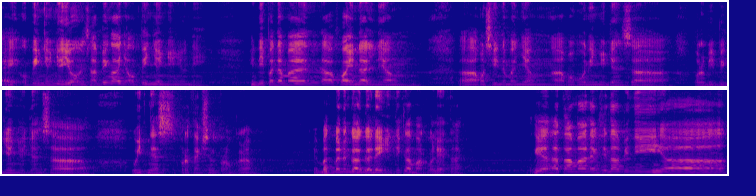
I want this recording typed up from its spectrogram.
ay opinion niya yun sabi nga niya opinion niya yun eh hindi pa naman ah, final yung ah, kung sino man yung ah, kukunin nyo dyan sa or bibigyan nyo dyan sa witness protection program. Eh, ba't ba nanggagalaiti ka, Marcoleta? Kaya nga, tama lang sinabi ni ah,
